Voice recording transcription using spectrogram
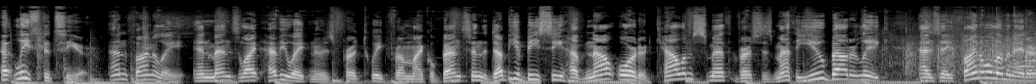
At least it's here. And finally, in men's light heavyweight news, per tweet from Michael Benson, the WBC have now ordered Callum Smith versus Matthew Bauderlique as a final eliminator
